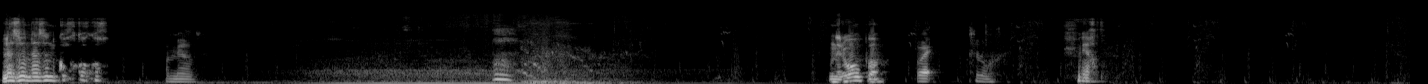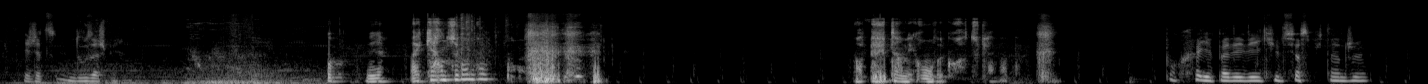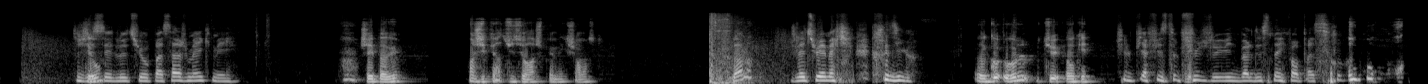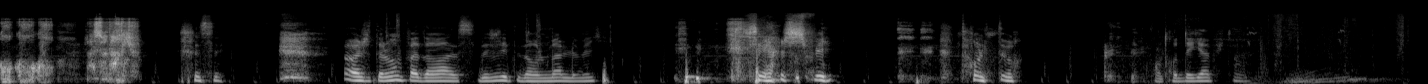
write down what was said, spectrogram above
La zone, la zone, cours, cours, cours. Oh merde. On est loin ou pas Très loin. Merde. Et jette 12 HP. Oh, viens. Ah, 40 secondes, gros. oh putain, mais gros, on va courir toute la map. Pourquoi y a pas des véhicules sur ce putain de jeu J'essaie de le tuer au passage, mec, mais... J'avais pas vu. Oh, j'ai perdu sur HP, mec, je suis monstre. Là, là. Je l'ai tué, mec. Vas-y, go. Euh, go, go, tu. Ok. Je suis le pire fils de pute, j'ai eu une balle de snipe en passant. Cours, cours, cours, cours, cours. La zone arrive. Je sais. Oh, j'ai tellement pas de race. Déjà, il était dans le mal, le mec. J'ai HP. Dans le tour. Prends trop de dégâts, putain.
